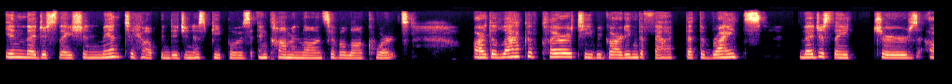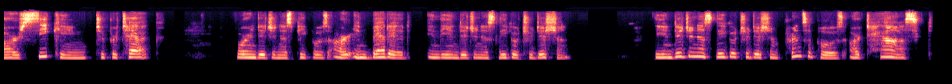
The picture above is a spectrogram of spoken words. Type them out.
in legislation meant to help Indigenous peoples and common law and civil law courts are the lack of clarity regarding the fact that the rights legislatures are seeking to protect for Indigenous peoples are embedded in the Indigenous legal tradition. The Indigenous legal tradition principles are tasked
